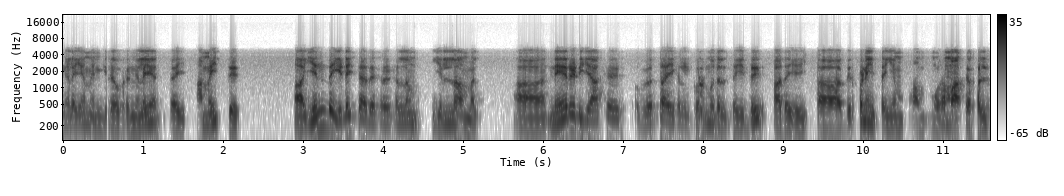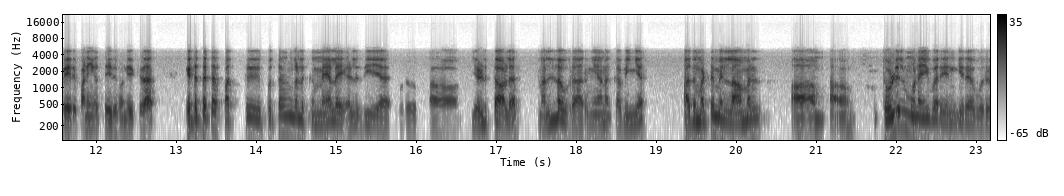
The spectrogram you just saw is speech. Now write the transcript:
நிலையம் என்கிற ஒரு நிலையத்தை அமைத்து எந்த இடைத்தரகர்களும் இல்லாமல் ஆஹ், நேரடியாக விவசாயிகள் கொள்முதல் செய்து அதை ஆஹ், விற்பனை செய்யும் முகமாக பல்வேறு பணிகள் செய்து கொண்டிருக்கிறார். கிட்டத்தட்ட பத்து புத்தகங்களுக்கு மேலே எழுதிய ஒரு ஆஹ், எழுத்தாளர் நல்ல ஒரு அருமையான கவிஞர். அது மட்டும் இல்லாமல் தொழில் முனைவர் என்கிற ஒரு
